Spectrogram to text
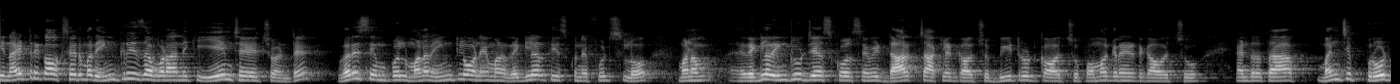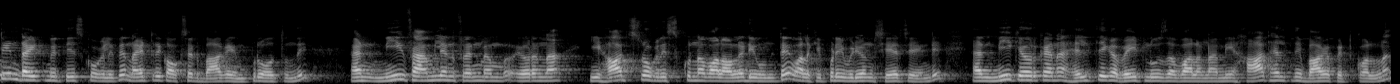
ఈ నైట్రిక్ ఆక్సైడ్ మరి ఇంక్రీజ్ అవ్వడానికి ఏం చేయొచ్చు అంటే వెరీ సింపుల్ మనం ఇంట్లోనే మనం రెగ్యులర్ తీసుకునే ఫుడ్స్లో మనం రెగ్యులర్ ఇంక్లూడ్ చేసుకోవాల్సినవి డార్క్ చాక్లెట్ కావచ్చు బీట్రూట్ కావచ్చు పొమగ్రనేట్ కావచ్చు అండ్ తర్వాత మంచి ప్రోటీన్ డైట్ మీరు తీసుకోగలిగితే నైట్రిక్ ఆక్సైడ్ బాగా ఇంప్రూవ్ అవుతుంది. అండ్ మీ ఫ్యామిలీ అండ్ ఫ్రెండ్ మెంబర్ ఎవరన్నా ఈ హార్ట్ స్ట్రోక్ రిస్క్ ఉన్న వాళ్ళు ఆల్రెడీ ఉంటే వాళ్ళకి ఇప్పుడు ఈ వీడియోని షేర్ చేయండి. అండ్ మీకు ఎవరికైనా హెల్తీగా వెయిట్ లూజ్ అవ్వాలన్నా మీ హార్ట్ హెల్త్ని బాగా పెట్టుకోవాలన్నా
